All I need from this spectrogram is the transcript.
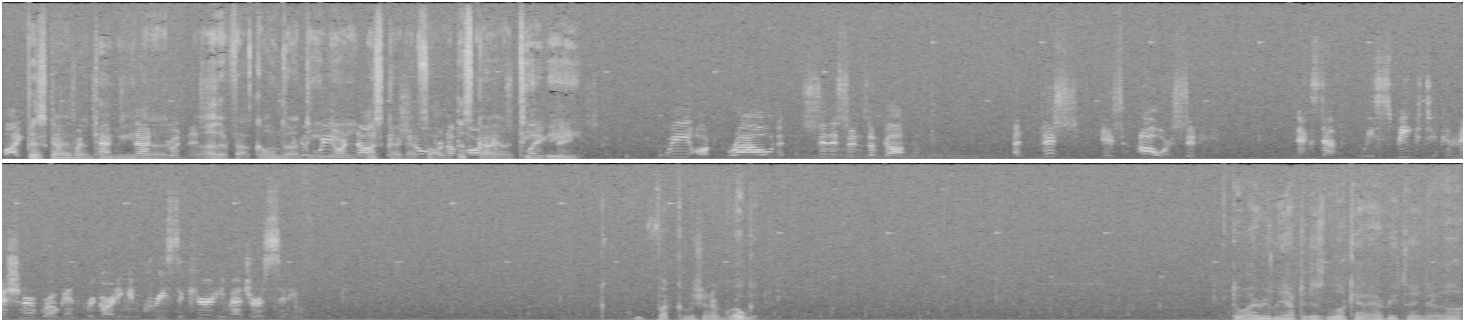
fight This guy's on TV. The other Falcone's on TV. This guy got children solved. This guy on TV. We are proud citizens of Gotham, and this is our city. Next up, we speak to Commissioner Grogan regarding increased security measures city. Fuck Commissioner Grogan. Do I really have to just look at everything? Ugh.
